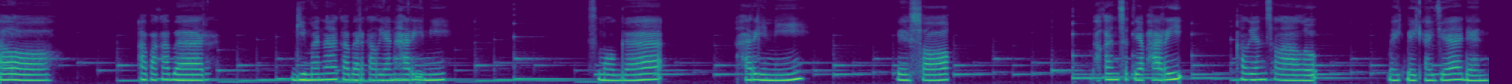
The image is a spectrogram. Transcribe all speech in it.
Halo, apa kabar? Gimana kabar kalian hari ini? Semoga hari ini, besok, bahkan setiap hari kalian selalu baik-baik aja dan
